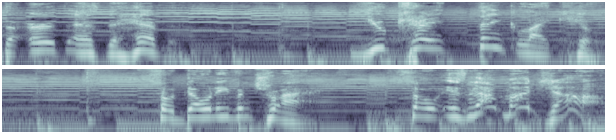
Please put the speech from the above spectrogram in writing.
the earth as the heavens. You can't think like him. So don't even try. So it's not my job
